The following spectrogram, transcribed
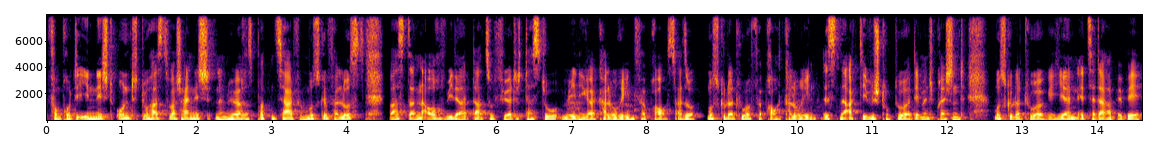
vom Protein nicht. Und du hast wahrscheinlich ein höheres Potenzial für Muskelverlust, was dann auch wieder dazu führt, dass du weniger Kalorien verbrauchst. Also Muskulatur verbraucht Kalorien. Ist eine aktive Struktur, dementsprechend Muskulatur, Gehirn etc. pp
